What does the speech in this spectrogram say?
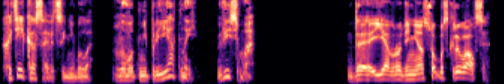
хотя и красавицей не была, но вот неприятной весьма. «Да я вроде не особо скрывался.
